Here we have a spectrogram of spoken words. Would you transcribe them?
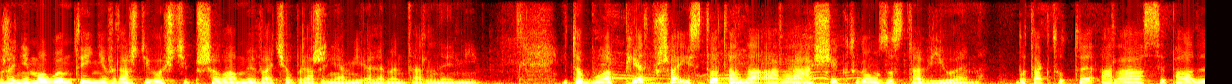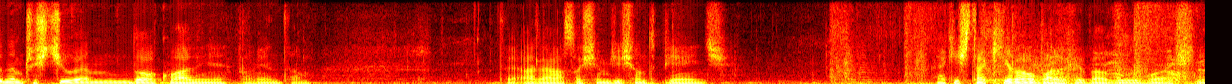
że nie mogłem tej niewrażliwości przełamywać obrażeniami elementarnymi. I to była pierwsza istota na Arasie, którą zostawiłem. Bo tak to te Arasy paladynem czyściłem dokładnie, pamiętam. Te Aras 85. Jakiś taki robal chyba był właśnie.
